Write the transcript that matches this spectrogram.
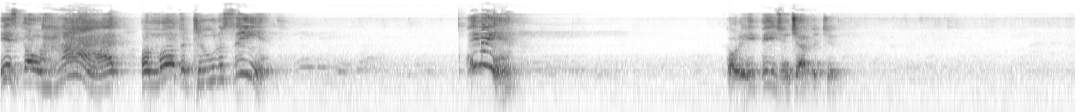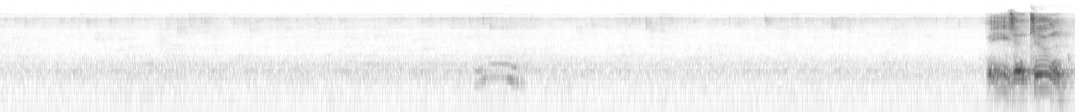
it's going to hide a multitude of sins. Amen. Go to Ephesians chapter 2. Ephesians 2,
